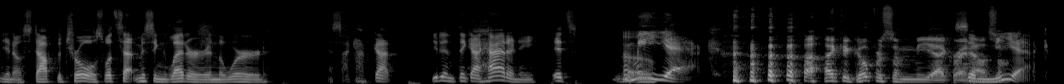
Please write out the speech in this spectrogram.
you know stop the trolls? What's that missing letter in the word? It's like I've got you didn't think I had any. It's Uh-oh. Miak. I could go for some Miak right Some now. Some, Miak.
